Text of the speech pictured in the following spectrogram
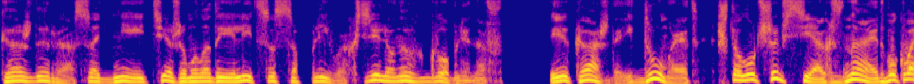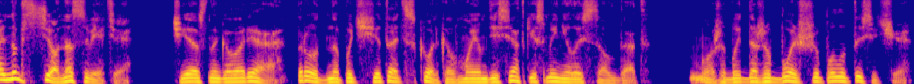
Каждый раз одни и те же молодые лица сопливых, зеленых гоблинов. И каждый думает, что лучше всех знает буквально все на свете. Честно говоря, трудно подсчитать, сколько в моем десятке сменилось солдат. Может быть, даже больше полутысячи.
